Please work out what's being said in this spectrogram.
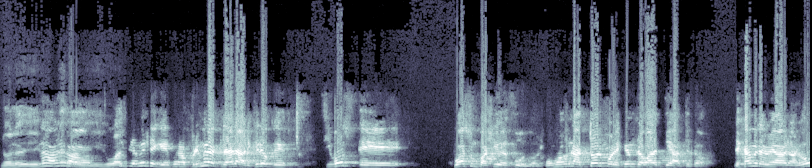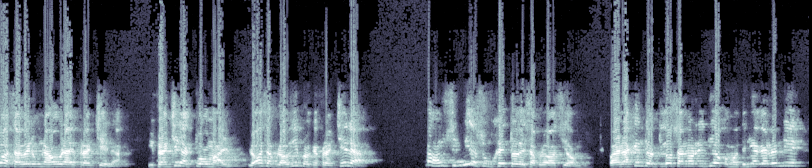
No, le, no, no, igual. simplemente que, bueno, primero aclarar, creo que si vos eh, jugás un partido de fútbol, como un actor, por ejemplo, va al teatro, déjame terminar de hablar, vos vas a ver una obra de Franchella y Franchella actuó mal, ¿lo vas a aplaudir porque Franchella? No, un silbido es un gesto de desaprobación. Para la gente Ortigosa no rindió como tenía que rendir,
